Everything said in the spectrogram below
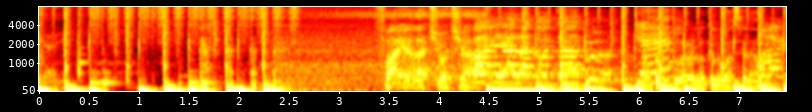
ay, ay. Fire la chocha. Fire la chocha. No, pero tú a ver lo que le voy a hacer ahora.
